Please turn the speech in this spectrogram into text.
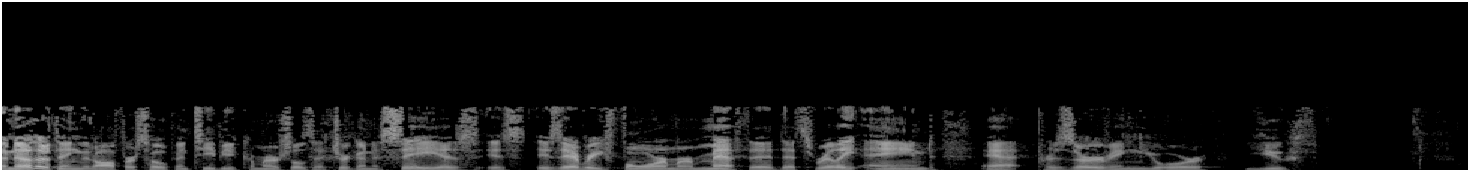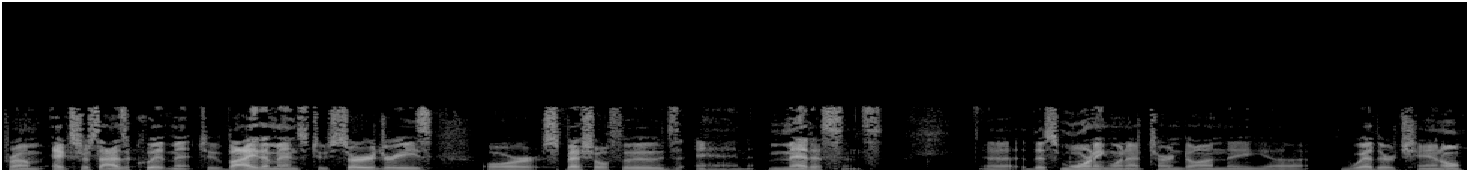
another thing that offers hope in TV commercials that you're going to see is, is, is every form or method that's really aimed at preserving your youth. From exercise equipment to vitamins to surgeries or special foods and medicines. Uh, this morning when I turned on the uh, Weather Channel,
